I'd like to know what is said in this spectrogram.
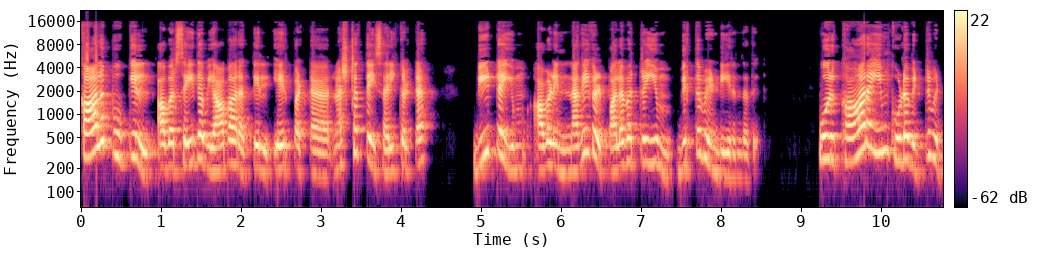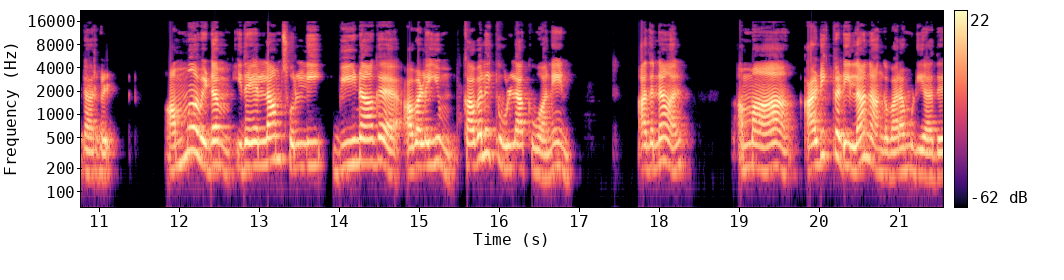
காலப்போக்கில் அவர் செய்த வியாபாரத்தில் ஏற்பட்ட நஷ்டத்தை சரிக்கட்ட வீட்டையும் அவளின் நகைகள் பலவற்றையும் விற்க வேண்டியிருந்தது. ஒரு காரையும் கூட விற்று விட்டார்கள். அம்மாவிடம் இதையெல்லாம் சொல்லி வீணாக அவளையும் கவலைக்கு உள்ளாக்குவானேன். அதனால் அம்மா அடிக்கடிலாம் நாங்க வர முடியாது.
